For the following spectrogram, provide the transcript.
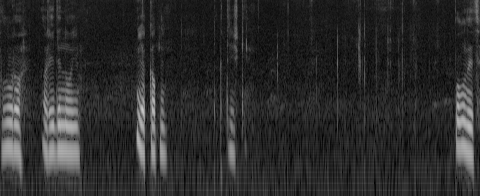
флурорідиною. Ну як капнемо. Так трішки. Полуниця.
